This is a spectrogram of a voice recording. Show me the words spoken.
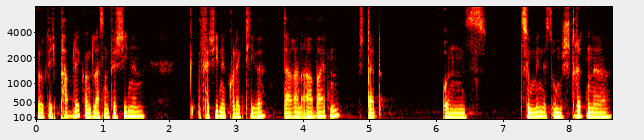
wirklich public und lassen verschiedenen, verschiedene Kollektive daran arbeiten, statt uns zumindest umstrittene,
